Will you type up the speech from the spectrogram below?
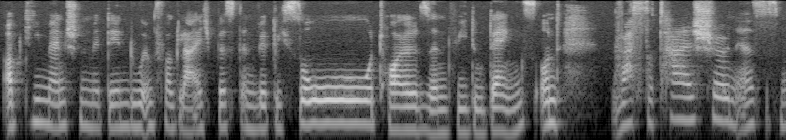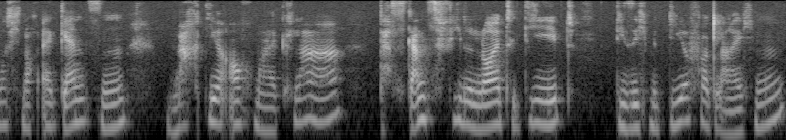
ob die Menschen, mit denen du im Vergleich bist, denn wirklich so toll sind, wie du denkst. Und was total schön ist, das muss ich noch ergänzen, mach dir auch mal klar, dass es ganz viele Leute gibt, die sich mit dir vergleichen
